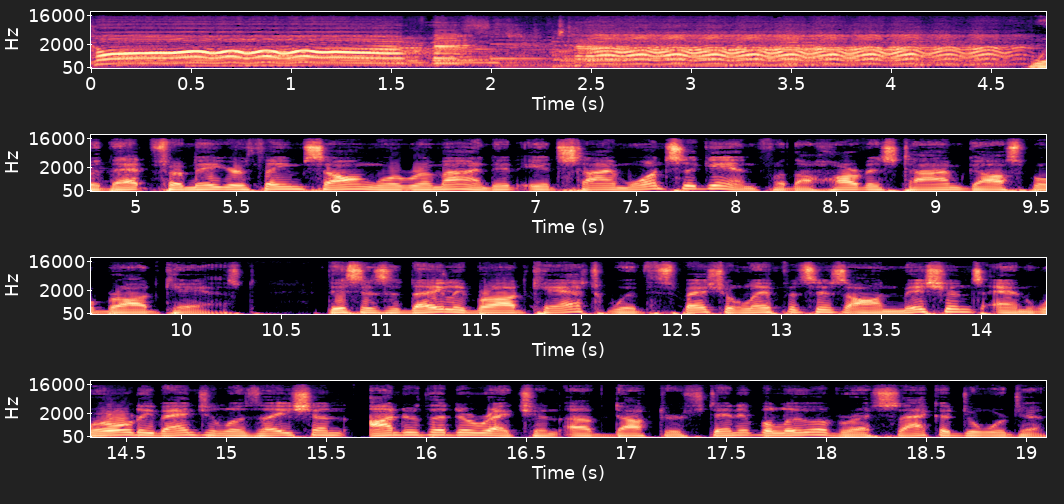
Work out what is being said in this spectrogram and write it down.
harvest time. With that familiar theme song, we're reminded it's time once again for the Harvest Time Gospel broadcast. This is a daily broadcast with special emphasis on missions and world evangelization under the direction of Dr. Stennett Ballou of Resaca, Georgia.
